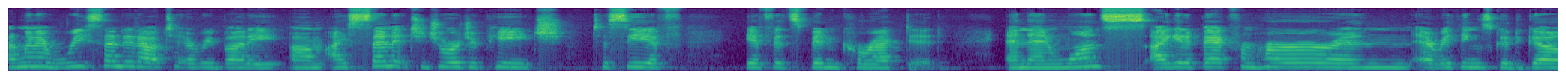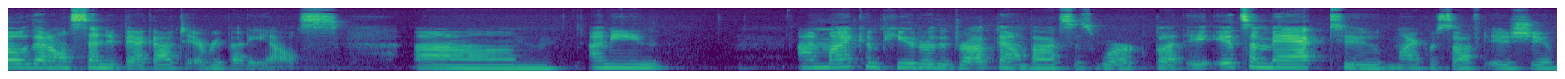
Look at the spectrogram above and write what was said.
I'm going to resend it out to everybody. Um, I sent it to Georgia Peach to see if if it's been corrected. And then once I get it back from her and everything's good to go, then I'll send it back out to everybody else. Um, I mean, on my computer, the drop down boxes work, but it, it's a Mac to Microsoft issue.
